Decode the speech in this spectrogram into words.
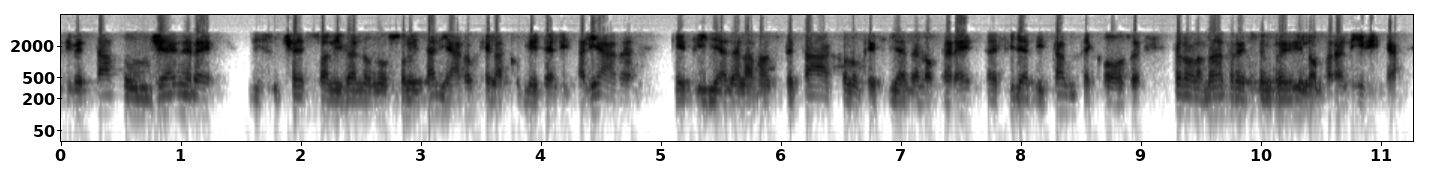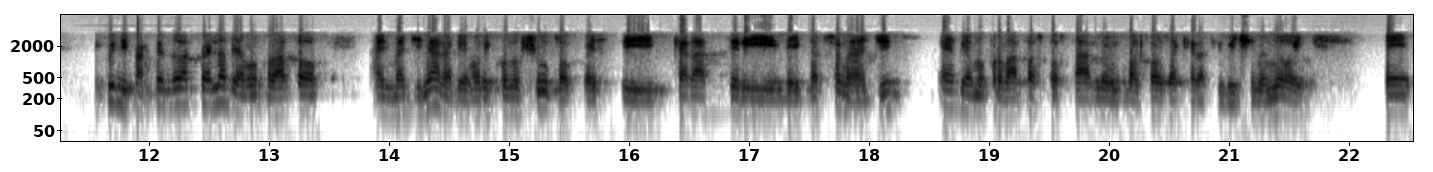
è diventato un genere di successo a livello non solo italiano che è la commedia all'italiana, che è figlia dell'avanspettacolo, che è figlia dell'operetta, è figlia di tante cose, però la madre è sempre lì l'opera lirica. E quindi partendo da quello abbiamo provato a immaginare, abbiamo riconosciuto questi caratteri dei personaggi e abbiamo provato a spostarlo in qualcosa che era più vicino a noi. E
